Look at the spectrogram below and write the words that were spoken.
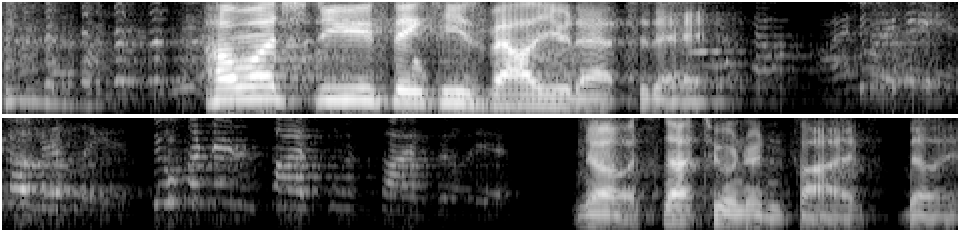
How much do you think he's valued at today? No, it's not 205 billion.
